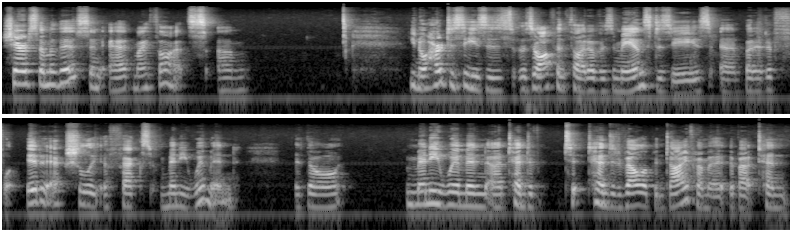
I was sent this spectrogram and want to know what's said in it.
share some of this and add my thoughts. Um, you know, heart disease is, is often thought of as a man's disease, but it, it actually affects many women though many women uh, tend to t- tend to develop and die from it about 10,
